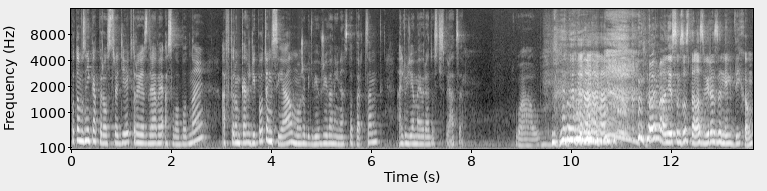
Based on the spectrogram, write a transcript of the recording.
Potom vzniká prostredie, ktoré je zdravé a slobodné a v ktorom každý potenciál môže byť využívaný na 100% a ľudia majú radosť z práce. Wow. Normálne som zostala s vyrazeným dýchom.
